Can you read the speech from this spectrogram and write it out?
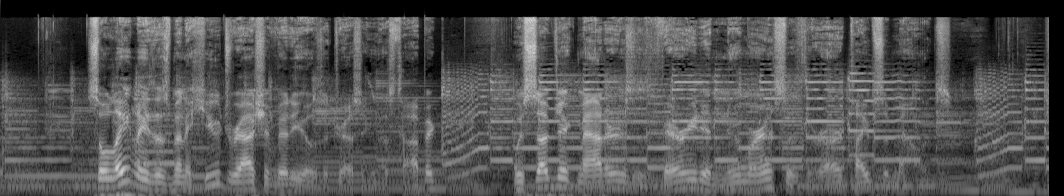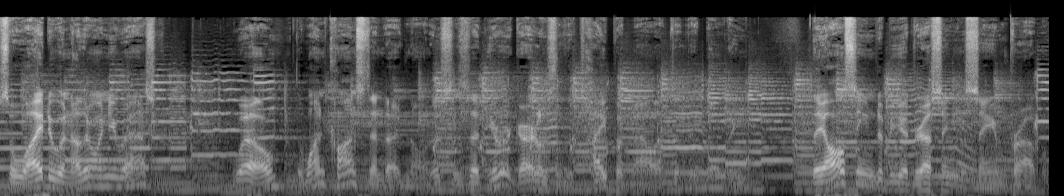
mallet. So lately there's been a huge rash of videos addressing this topic, with subject matters as varied and numerous as there are types of mallets. So why do another one you ask? Well, the one constant I've noticed is that regardless of the type of mallet that they're building, they all seem to be addressing the same problem.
